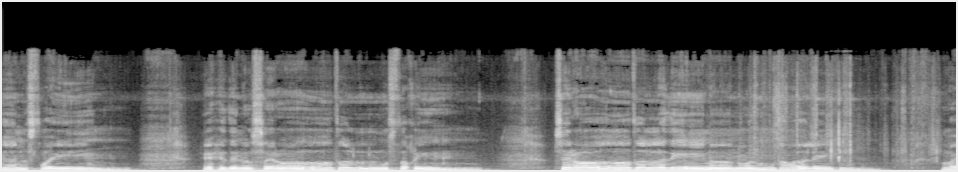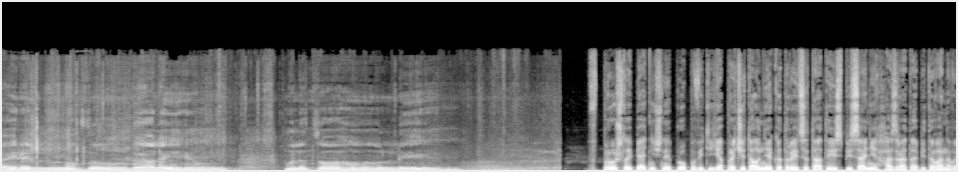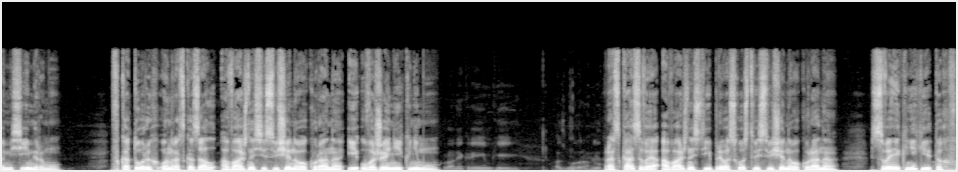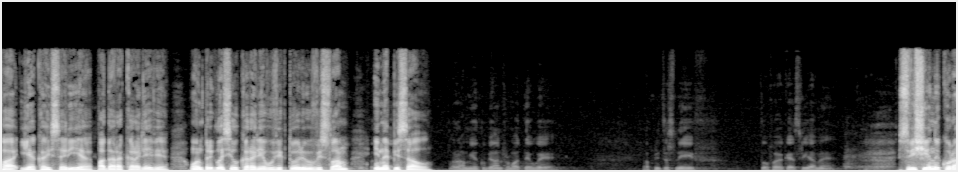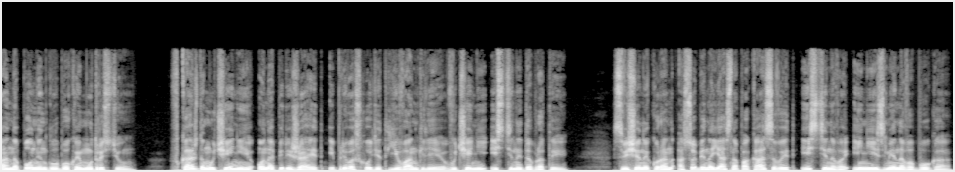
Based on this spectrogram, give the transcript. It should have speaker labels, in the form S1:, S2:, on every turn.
S1: نستعين اهدنا الصراط المستقيم صراط الذين أنعمت عليهم غير المغضوب عليهم ولا الضالين
S2: В прошлой пятничной проповеди я прочитал некоторые цитаты из Писания Хазрата Обетованного Мессии мир ему, в которых он рассказал о важности священного Корана и уважении к нему. Рассказывая о важности и превосходстве священного Корана, в своей книге «Тохфа и Кайсария. Подарок королеве» он пригласил королеву Викторию в ислам и написал – Священный Коран наполнен глубокой мудростью. В каждом учении он опережает и превосходит Евангелие в учении истинной доброты. Священный Коран особенно ясно показывает истинного и неизменного Бога.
